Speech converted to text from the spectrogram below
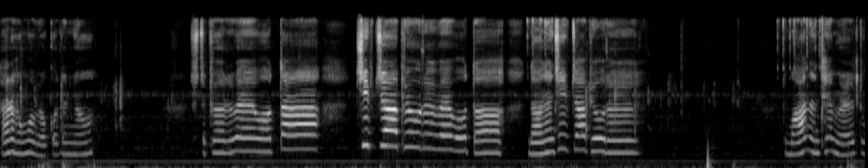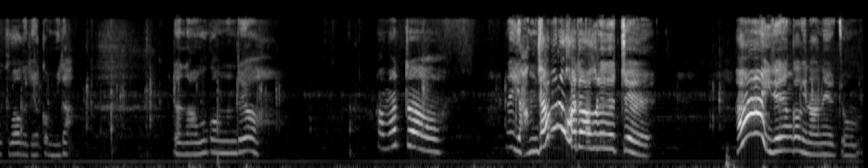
다른 방법이 없거든요. 집자표를 외웠다. 집자표를 외웠다. 나는 집자표를 또 많은 템을 또 구하게 될 겁니다. 난 나무가 없는데요. 아 맞다. 나양 잡으러 가다가 그랬지. 아 이제 생각이 나네요 좀.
